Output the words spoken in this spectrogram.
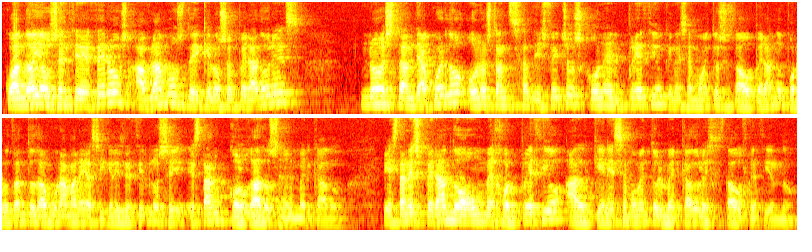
Cuando hay ausencia de ceros, hablamos de que los operadores no están de acuerdo o no están satisfechos con el precio que en ese momento se está operando, por lo tanto, de alguna manera, si queréis decirlo, se están colgados en el mercado están esperando a un mejor precio al que en ese momento el mercado les está ofreciendo.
